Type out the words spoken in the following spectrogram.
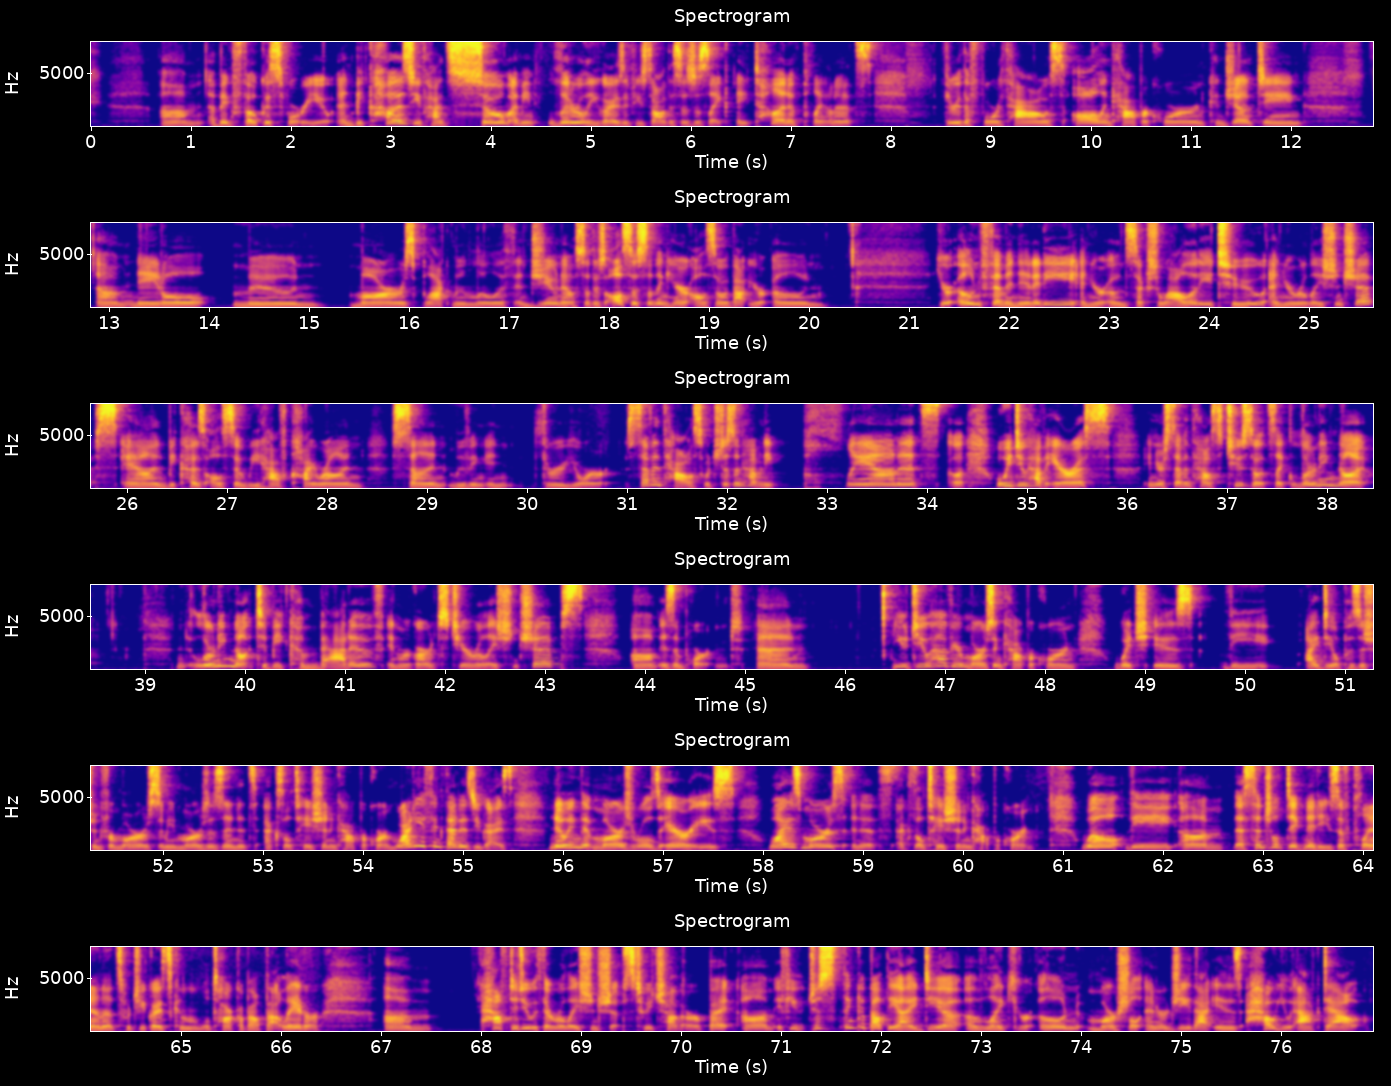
um, a big focus for you. And because you've had so, I mean, literally, you guys, if you saw this, is just like a ton of planets through the fourth house, all in Capricorn, conjuncting um, natal moon, Mars, Black Moon, Lilith, and Juno. So there's also something here also about your own your own femininity and your own sexuality too, and your relationships. And because also we have Chiron, Sun moving in through your seventh house, which doesn't have any planets. Uh, well, we do have Eris in your seventh house too. So it's like learning not learning not to be combative in regards to your relationships um, is important. And you do have your Mars in Capricorn, which is the ideal position for Mars. I mean, Mars is in its exaltation in Capricorn. Why do you think that is, you guys? Knowing that Mars rules Aries, why is Mars in its exaltation in Capricorn? Well, the um, essential dignities of planets, which you guys can, we'll talk about that later, um, have to do with their relationships to each other. But um, if you just think about the idea of like your own martial energy, that is how you act out.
